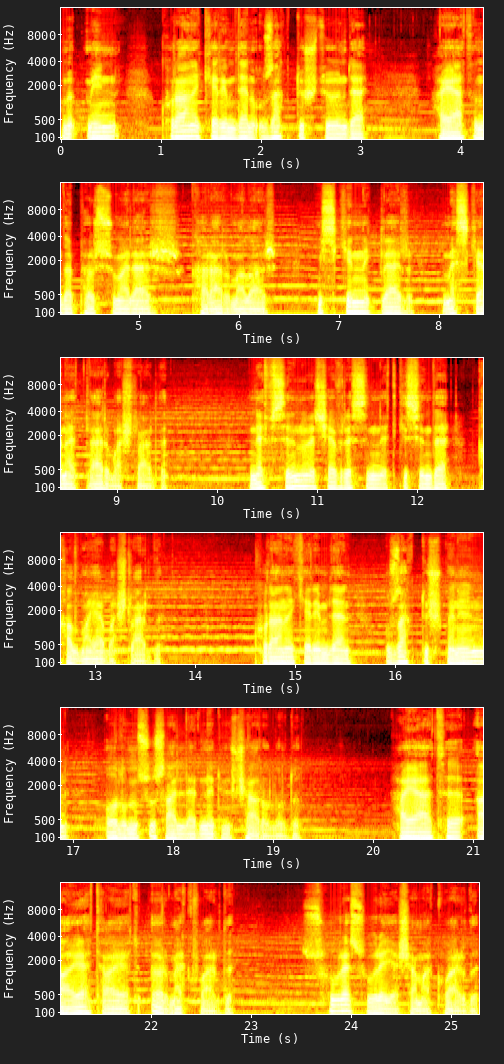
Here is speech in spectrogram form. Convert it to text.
Mümin, Kur'an-ı Kerim'den uzak düştüğünde hayatında pörsümeler, kararmalar, miskinlikler, meskenetler başlardı. Nefsinin ve çevresinin etkisinde kalmaya başlardı. Kur'an-ı Kerim'den uzak düşmenin olumsuz hallerine düşar olurdu. Hayatı ayet ayet örmek vardı. Sure sure yaşamak vardı.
